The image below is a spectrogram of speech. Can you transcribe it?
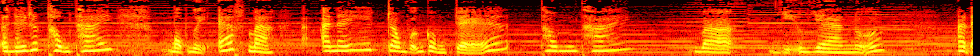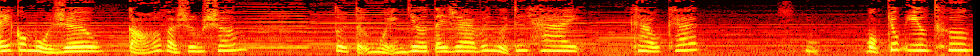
anh ấy rất thông thái. Một người F mà, anh ấy trông vẫn còn trẻ, thông thái và dịu dàng nữa. Anh ấy có mùi rêu, cỏ và sương sớm. Tôi tự nguyện giơ tay ra với người thứ hai, khao khát. Một chút yêu thương.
